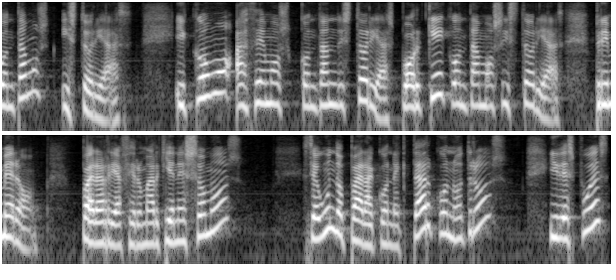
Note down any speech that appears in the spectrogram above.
contamos historias. ¿Y cómo hacemos contando historias? ¿Por qué contamos historias? Primero, para reafirmar quiénes somos. Segundo, para conectar con otros. Y después,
